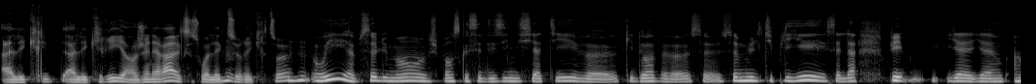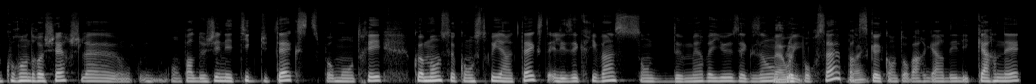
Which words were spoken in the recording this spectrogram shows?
à l'écrit en général, que ce soit mhm. lecture-écriture? Mhm. Oui, absolument. Je pense que c'est des initiatives euh, qui doivent euh, se, multiplier, celle-là. Puis, il y, a un courant de recherche, là, on, parle de génétique du texte pour montrer comment se construit un texte. Et les écrivains sont de merveilleux exemples ben pour ça, parce que quand on va regarder les carnets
